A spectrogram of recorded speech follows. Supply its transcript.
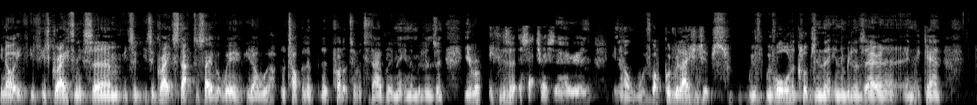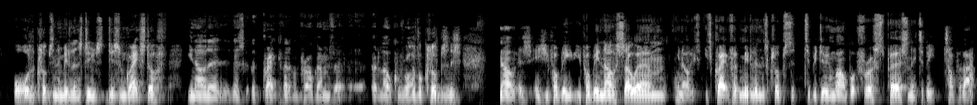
you know, it, it's it's great, and it's um, it's a it's a great stat to say that we're you know we're the top of the, the productivity table in the in the Midlands, and you're right, it is a, a saturated area, and you know we've got good relationships with with all the clubs in the in the Midlands area, and, and again, all the clubs in the Midlands do do some great stuff. You know, there, there's the great development programs at, at local rival clubs, as you know, as, as you probably you probably know. So um, you know, it's, it's great for Midlands clubs to, to be doing well, but for us personally to be top of that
